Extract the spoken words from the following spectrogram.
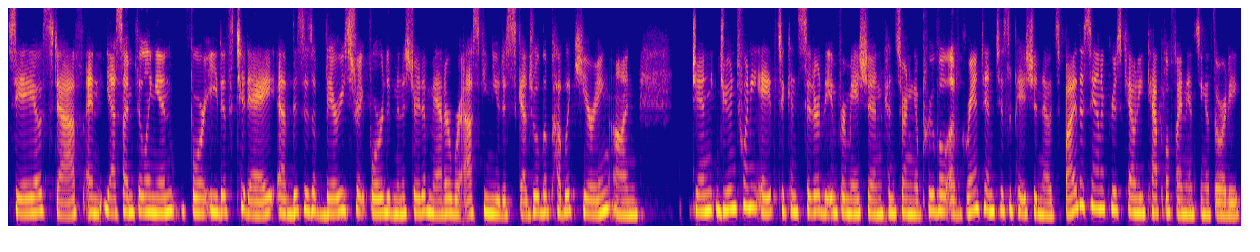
CAO staff. And yes, I'm filling in for Edith today. Um, this is a very straightforward administrative matter. We're asking you to schedule the public hearing on Jan June 28th to consider the information concerning approval of grant anticipation notes by the Santa Cruz County Capital Financing Authority.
